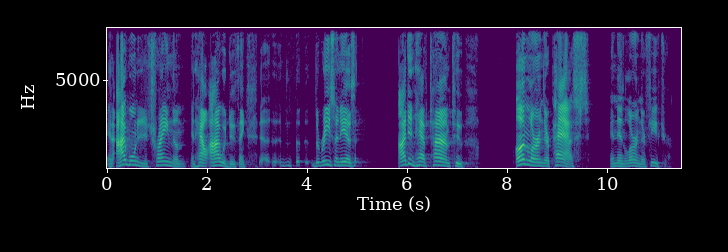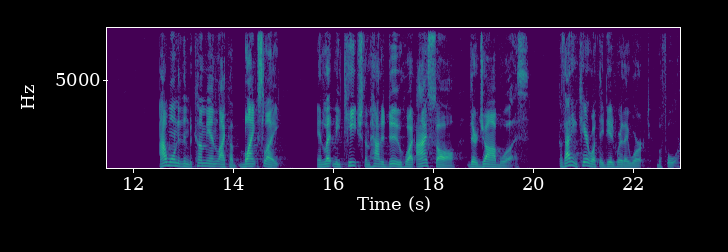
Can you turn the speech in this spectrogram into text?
And I wanted to train them in how I would do things. The reason is I didn't have time to unlearn their past and then learn their future. I wanted them to come in like a blank slate and let me teach them how to do what I saw their job was. Because I didn't care what they did where they worked before.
